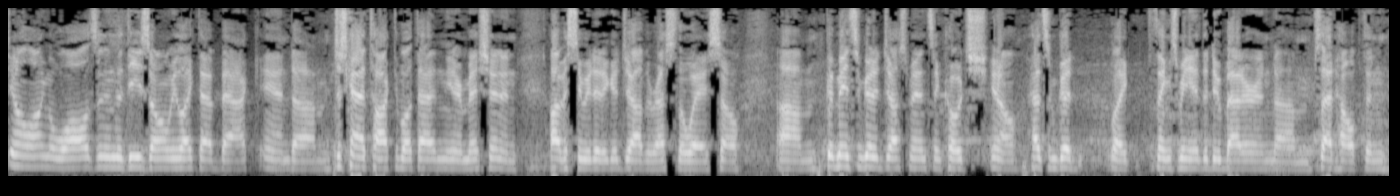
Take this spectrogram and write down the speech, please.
you know along the walls and in the D zone. We liked that back, and um, just kind of talked about that in the intermission. And obviously, we did a good job the rest of the way. So, um, good made some good adjustments, and coach you know had some good like things we needed to do better, and um, so that helped. And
